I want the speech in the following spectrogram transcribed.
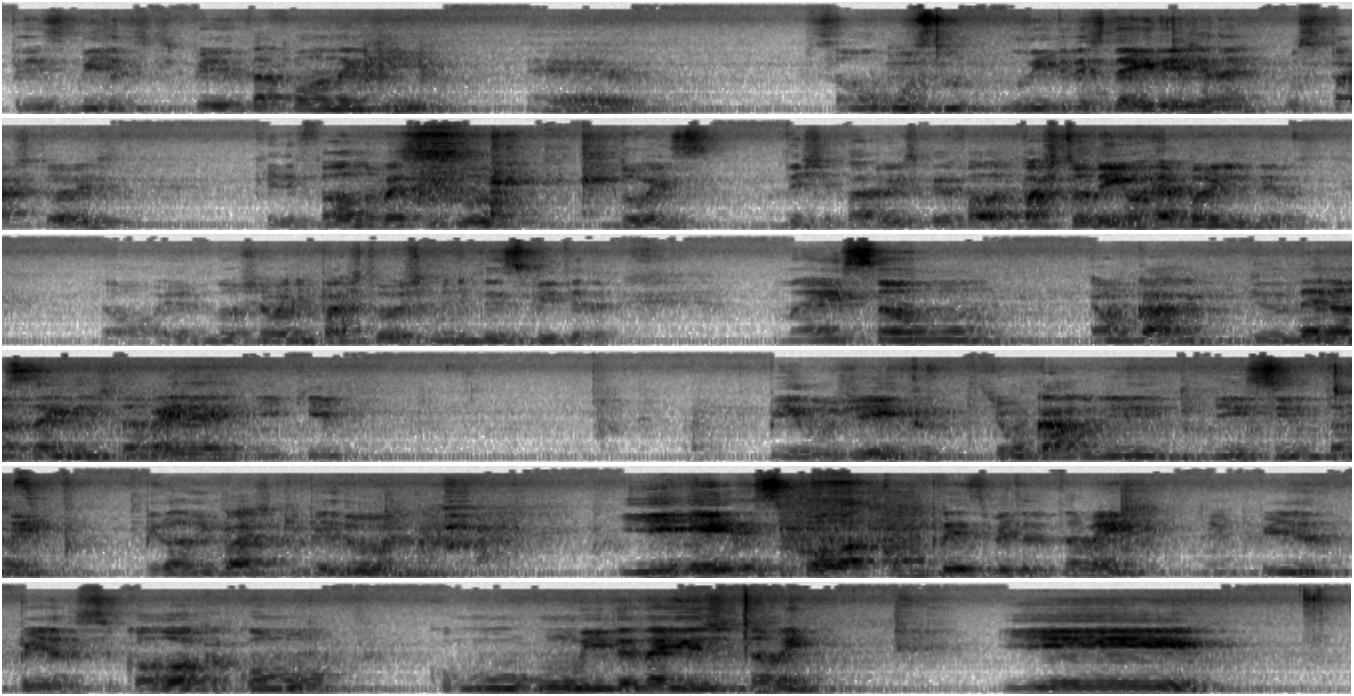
presbíteros que Pedro está falando aqui é, são os líderes da igreja, né? os pastores, que ele fala no versículo 2, deixa claro isso, que ele fala, pastoreiem o rebanho de Deus. Então, ele não chama de pastor, chama de presbítero, mas são, é um cargo de liderança na igreja também, né? E que, pelo jeito, tinha um cargo de, de ensino também, pela linguagem que Pedro usa. E ele se coloca como presbítero também. Né? Pedro, Pedro se coloca como, como um líder na igreja também. E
